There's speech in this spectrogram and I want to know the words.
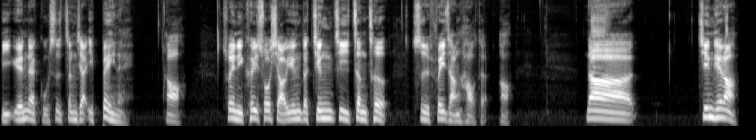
比原来股市增加一倍呢。哦，所以你可以说小英的经济政策是非常好的啊，哦。那今天啊，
